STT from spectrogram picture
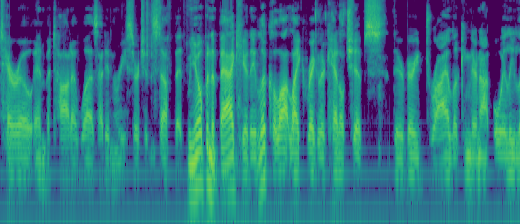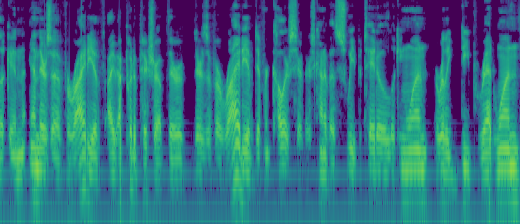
taro and batata was. I didn't research it and stuff, but when you open the bag here, they look a lot like regular kettle chips. They're very dry looking. They're not oily looking, and there's a variety of. I, I put a picture up there. There's a variety of different colors here. There's kind of a sweet potato looking one, a really deep red one,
